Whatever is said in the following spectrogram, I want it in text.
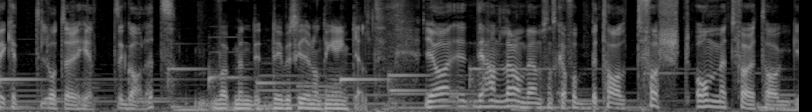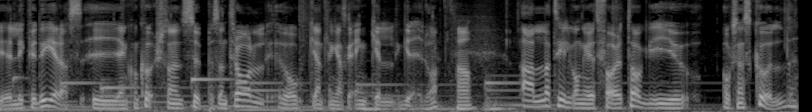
Vilket låter helt galet. Men det, beskriver någonting enkelt? Ja, det handlar om vem som ska få betalt först om ett företag likvideras i en konkurs. Så en supercentral och egentligen ganska enkel grej. Då. Ja. Alla tillgångar i ett företag är ju också en skuld.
